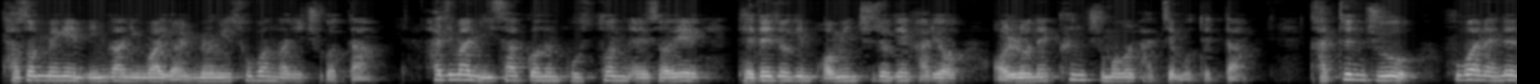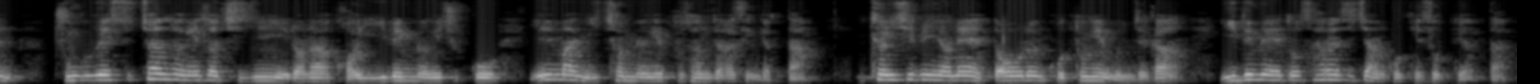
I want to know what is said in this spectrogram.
다섯 명의 민간인과 열 명의 소방관이 죽었다. 하지만 이 사건은 보스턴에서의 대대적인 범인 추적에 가려 언론의 큰 주목을 받지 못했다. 같은 주 후반에는 중국의 수천성에서 지진이 일어나 거의 200명이 죽고 1만 2천 명의 부상자가 생겼다. 2012년에 떠오른 고통의 문제가 이듬해에도 사라지지 않고 계속되었다.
